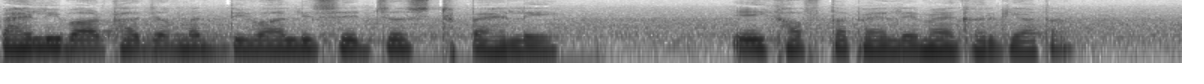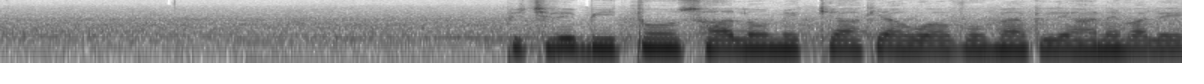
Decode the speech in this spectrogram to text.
पहली बार था जब मैं दिवाली से जस्ट पहले, एक हफ़्ता पहले मैं घर गया था। पिछले बीतों सालों में क्या क्या हुआ, वो मैं अगले आने वाले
